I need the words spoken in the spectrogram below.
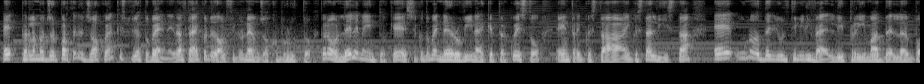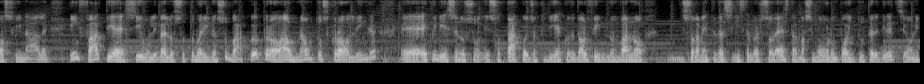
e per la maggior parte del gioco è anche studiato bene. In realtà Echo the Dolphin non è un gioco brutto, però l'elemento che secondo me ne rovina e che per questo entra in questa, in questa lista vista è uno degli ultimi livelli prima del boss finale. Infatti è sì un livello sottomarino e subacqueo, però ha un autoscrolling eh, e quindi essendo in sott'acqua i giochi di Echo the Dolphin non vanno solamente da sinistra verso destra, ma si muovono un po' in tutte le direzioni.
